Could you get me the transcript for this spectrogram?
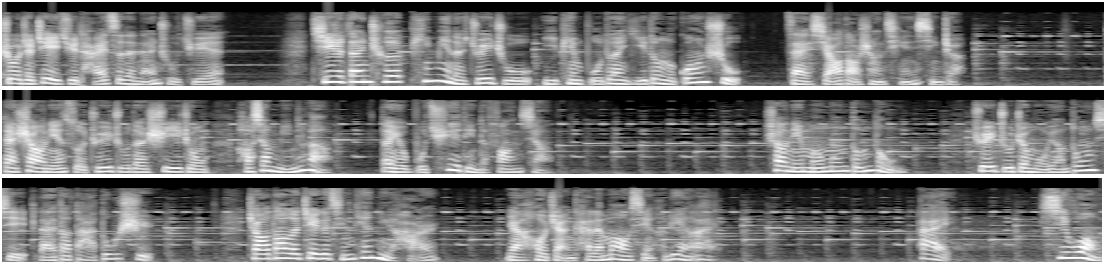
说着这句台词的男主角，骑着单车拼命地追逐一片不断移动的光束，在小岛上前行着。但少年所追逐的是一种好像明朗但又不确定的方向。少年懵懵懂懂。追逐着某样东西来到大都市，找到了这个晴天女孩，然后展开了冒险和恋爱。爱、希望、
